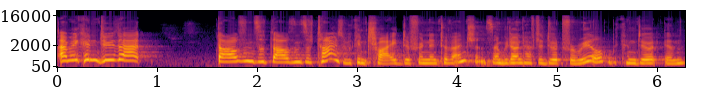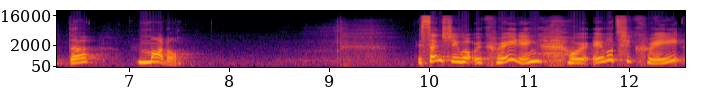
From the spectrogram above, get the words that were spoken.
And we can do that thousands and thousands of times. We can try different interventions, and we don't have to do it for real. We can do it in the model. Essentially, what we're creating, what we're able to create,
